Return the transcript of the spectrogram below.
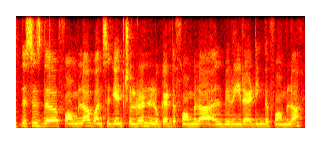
this is the formula. Once again children look at the formula. I'll be rewriting the formula.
